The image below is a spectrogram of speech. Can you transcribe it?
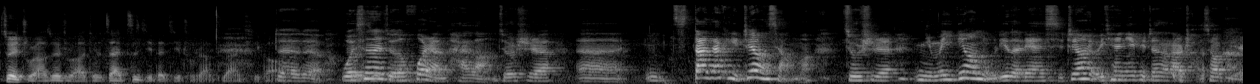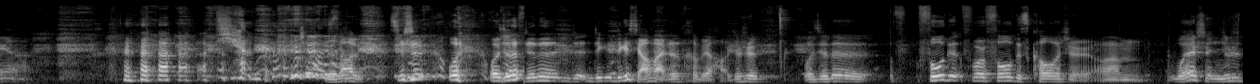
最主要、最主要就是在自己的基础上不断提高。对对对，我现在觉得豁然开朗，就是呃，你大家可以这样想嘛，就是你们一定要努力的练习，这样有一天你也可以站在那儿嘲笑别人了。天哪，有道理。其实我我觉得真的这这个这个想法真的特别好，就是我觉得 full for full disclosure，嗯。我也是，你就是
